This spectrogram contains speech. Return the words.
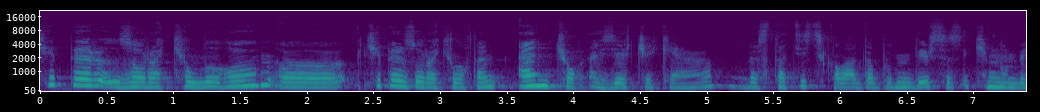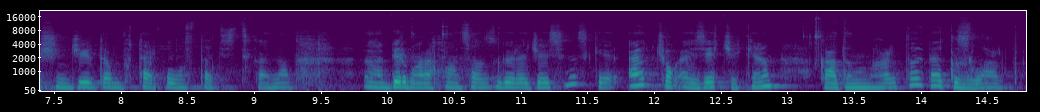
Kiber zorakılığın kiber zorakılıqdan ən çox əziyyət çəkən və statistikalarda bunu deyirsiniz 2015-ci ildən bu tərəf olan statistika ilə bir maraqlansanız görəcəksiniz ki, ən çox əziyyət çəkən qadınlardır və qızlardır.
